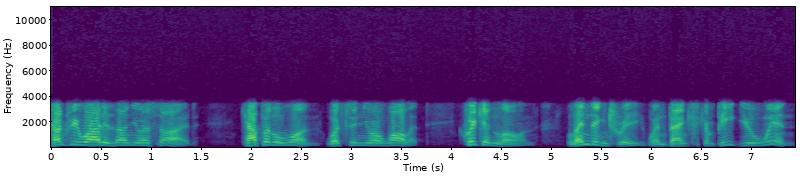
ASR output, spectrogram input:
Countrywide is on your side. Capital One, what's in your wallet? Quicken Loan, Lending Tree, when banks compete, you win.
